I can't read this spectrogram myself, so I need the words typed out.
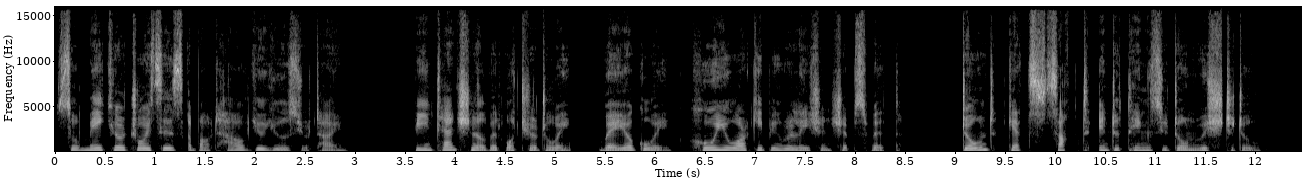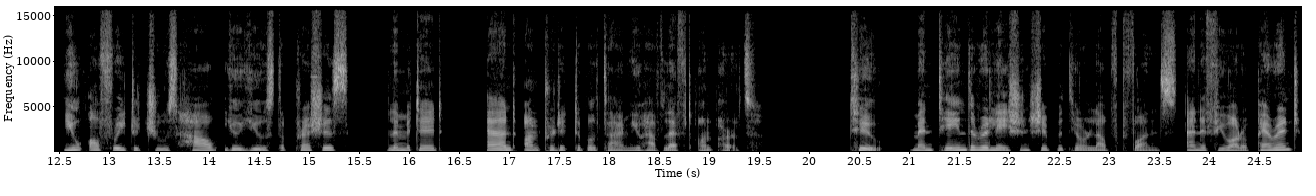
So make your choices about how you use your time. Be intentional with what you're doing where you're going, who you are keeping relationships with. Don't get sucked into things you don't wish to do. You are free to choose how you use the precious, limited, and unpredictable time you have left on earth. 2. Maintain the relationship with your loved ones, and if you are a parent,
